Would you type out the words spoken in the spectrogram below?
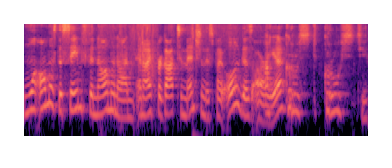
one, almost the same phenomenon, and I forgot to mention this by Olga's aria. Ach, грусти, грусти,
